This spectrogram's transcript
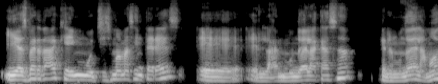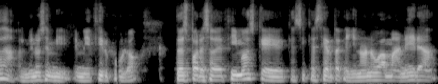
Y es verdad que hay muchísimo más interés eh, en, el mundo de la casa que en el mundo de la moda, al menos en mi, en mi círculo. Entonces, por eso decimos que, que sí que es cierto que hay una nueva manera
